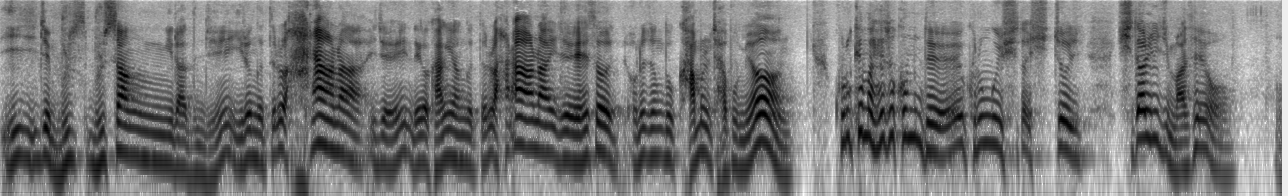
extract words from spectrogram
이 이제 물, 물상이라든지 이런 것들을 하나하나 이제 내가 강의한 것들을 하나하나 이제 해서 어느 정도 감을 잡으면 그렇게만 해석하면 돼. 그런 거 시다, 시, 저, 시달리지 마세요. 어.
